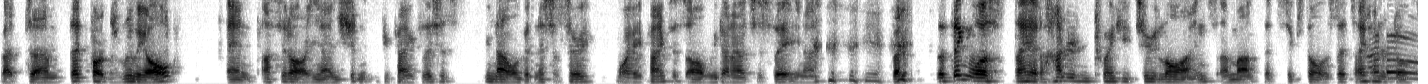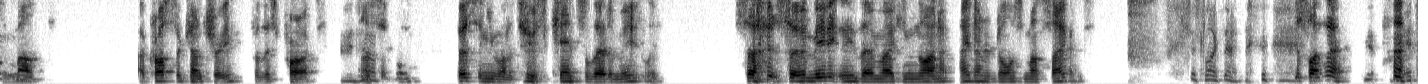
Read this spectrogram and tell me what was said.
but um, that product was really old. And I said, "Oh, you know, you shouldn't be paying for this. It's no longer necessary. Why are you paying for this? Oh, we don't know. It's just there, you know." yeah. the thing was, they had 122 lines a month at six dollars. That's eight hundred dollars Oh. a month across the country for this product. I said, well, first thing you want to do is cancel that immediately. So, so immediately they're making nine, eight hundred dollars a month savings, Just like that. just like that. Yep. It- it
